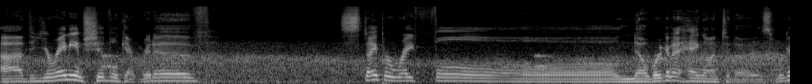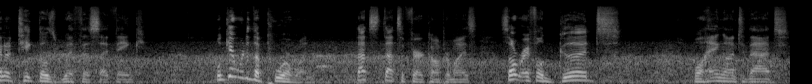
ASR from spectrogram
Uh, the uranium shiv we'll get rid of. Sniper rifle... No, we're going to hang on to those. We're going to take those with us, I think. We'll get rid of the poor one. That's that's a fair compromise. Assault rifle, good. We'll hang on to that.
